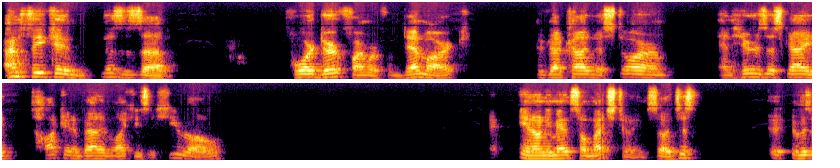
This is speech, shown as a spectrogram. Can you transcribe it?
I'm thinking, this is a poor dirt farmer from Denmark who got caught in a storm. And here's this guy talking about him like he's a hero. You know, and he meant so much to him. So it just, it, it was,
